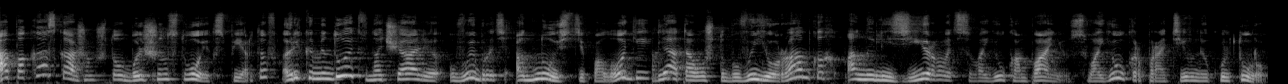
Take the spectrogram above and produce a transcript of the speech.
А пока скажем, что большинство экспертов рекомендует вначале выбрать одну из типологий для того, чтобы в ее рамках анализировать свою компанию, свою корпоративную культуру.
